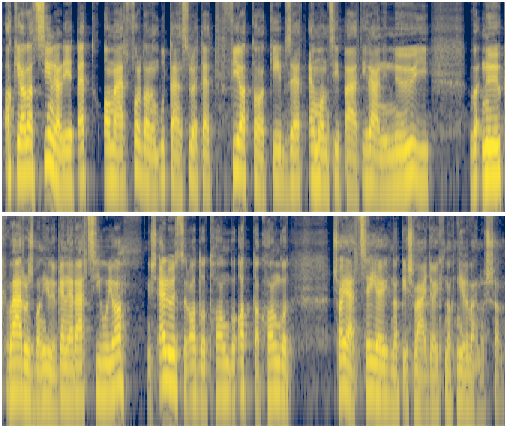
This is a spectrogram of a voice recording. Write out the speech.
aki alatt színre lépett a már fordalom után született, fiatal képzett, emancipált iráni női, nők városban élő generációja, és először adott hango, adtak hangot saját céljaiknak és vágyaiknak nyilvánosan.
